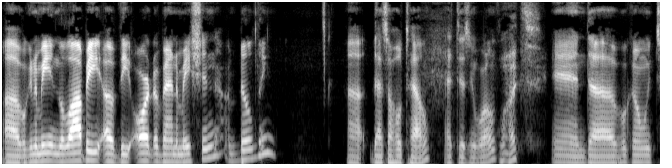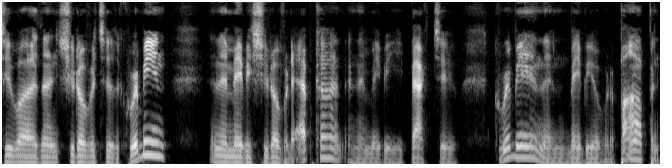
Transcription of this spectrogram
Uh, we're going to meet in the lobby of the Art of Animation building. Uh, that's a hotel at Disney World. What? And uh, we're going to uh, then shoot over to the Caribbean, and then maybe shoot over to Epcot, and then maybe back to Caribbean, and then maybe over to Pop, and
